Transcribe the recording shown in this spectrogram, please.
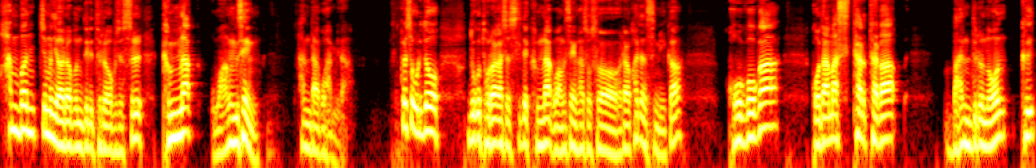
한 번쯤은 여러분들이 들어보셨을 극락 왕생 한다고 합니다. 그래서 우리도 누구 돌아가셨을 때 극락 왕생 하소서라고 하지 않습니까? 고거가 고다마 스타르타가 만들어 놓은 그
